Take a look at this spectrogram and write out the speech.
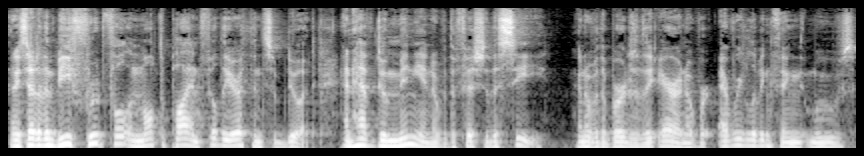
And he said to them, Be fruitful and multiply and fill the earth and subdue it, and have dominion over the fish of the sea, and over the birds of the air, and over every living thing that moves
